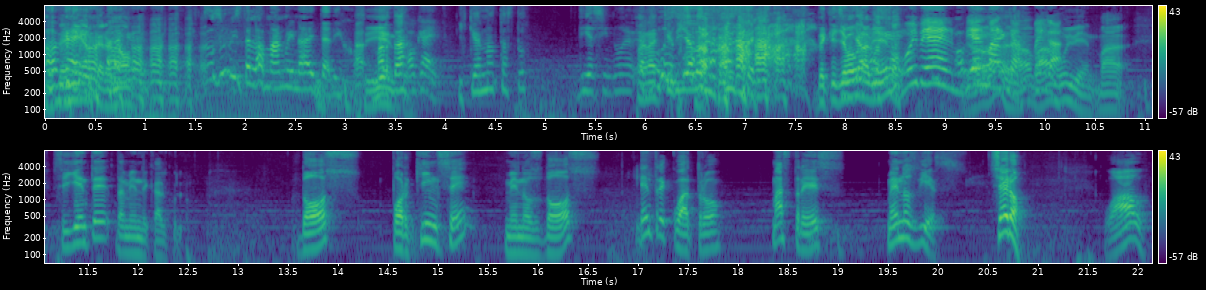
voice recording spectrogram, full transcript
ok. Tenía, pero no. Tú subiste la mano y nadie te dijo. Siguiente. Marta. ¿y qué anotas tú? 19. ¿Para qué si ya lo dijiste? De que lleva una bien. Muy bien, bien, Va, Marca. va, Venga. muy bien, va. Siguiente, también de cálculo. 2 por 15 menos 2 entre 4 más 3 menos 10. Cero. Wow,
